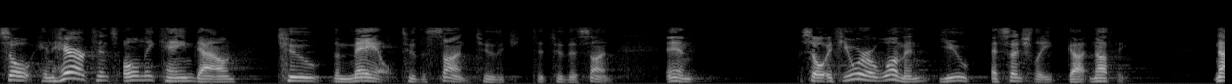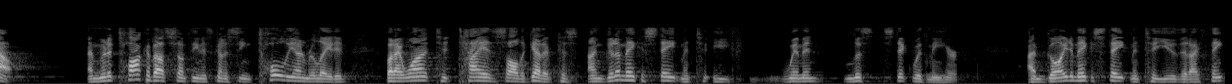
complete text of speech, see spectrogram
So inheritance only came down to the male, to the son, to the, to, to the son. And so if you were a woman, you essentially got nothing. Now, I'm going to talk about something that's going to seem totally unrelated, but I want to tie this all together because I'm going to make a statement to women. Listen, stick with me here. I'm going to make a statement to you that I think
